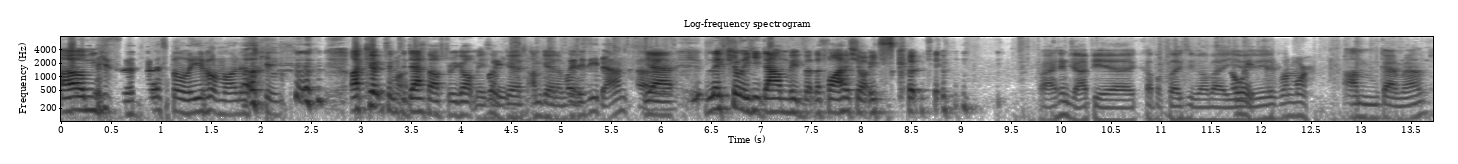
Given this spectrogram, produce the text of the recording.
Um, He's the best believe I'm on his case. I cooked him to death after he got me, so I'm good. I'm good. I'm Wait, good. is he down? Oh, yeah, literally, he downed me, but the fire shot, he just cooked him. Bro, I can drop you a couple clicks if you want to buy a Oh wait, UAV. there's one more. I'm going round.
